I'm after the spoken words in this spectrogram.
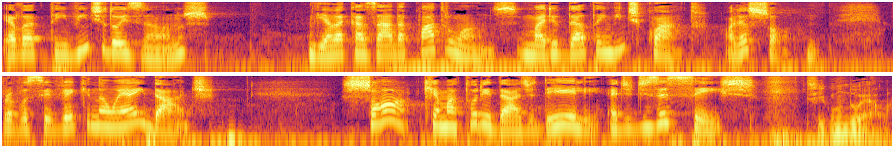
ela tem 22 anos e ela é casada há 4 anos. O marido dela tem 24. Olha só, para você ver que não é a idade. Só que a maturidade dele é de 16. Segundo ela.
